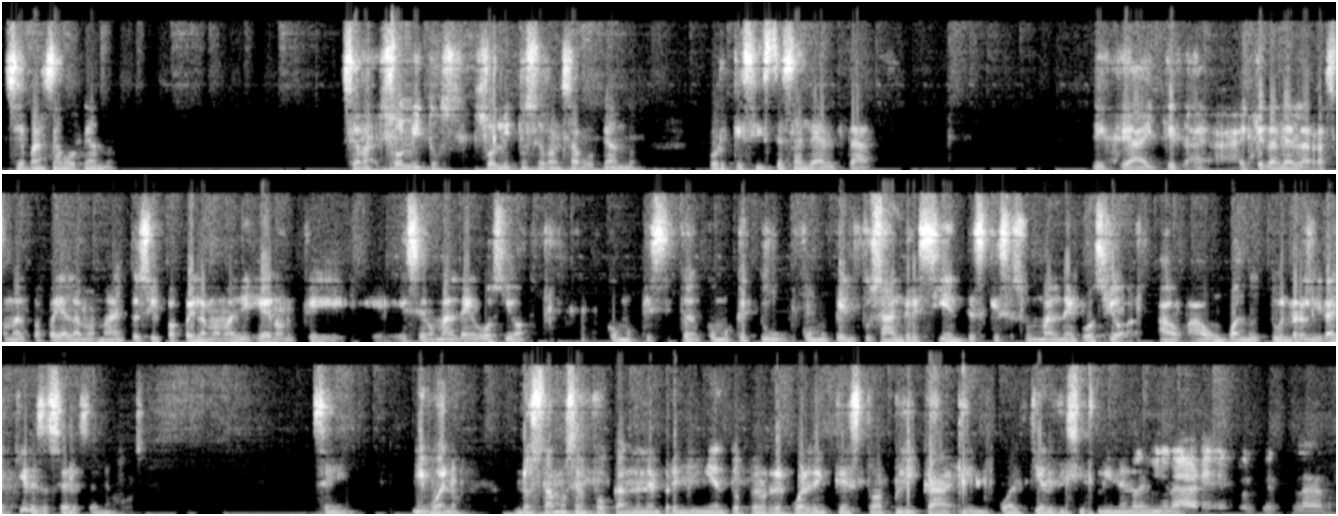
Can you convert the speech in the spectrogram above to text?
se van saboteando. Se van, solitos, solitos se van saboteando. Porque existe esa lealtad de que hay que, hay que darle la razón al papá y a la mamá. Entonces, si el papá y la mamá dijeron que ese era un mal negocio, como que, como que tú, como que en tu sangre sientes que ese es un mal negocio, aun cuando tú en realidad quieres hacer ese negocio. ¿Sí? Y bueno, nos estamos enfocando en emprendimiento, pero recuerden que esto aplica en cualquier disciplina en la vida. claro.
